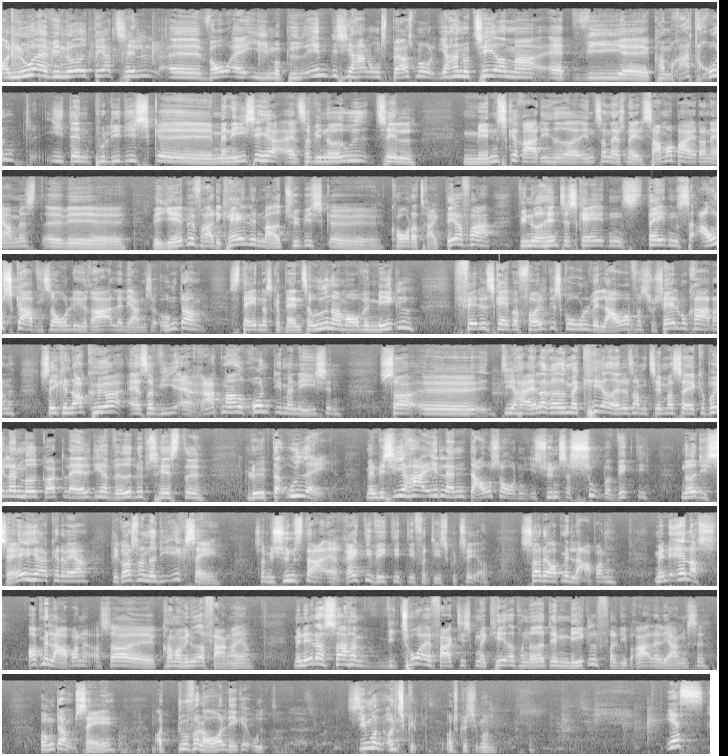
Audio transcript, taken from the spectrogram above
Og nu er vi nået dertil, øh, hvor er I må byde ind, hvis I har nogle spørgsmål. Jeg har noteret mig, at vi øh, kom ret rundt i den politiske øh, manese her. Altså, vi nåede ud til menneskerettigheder, internationalt samarbejder nærmest, øh, ved, øh, ved Jeppe fra Radikale, en meget typisk øh, kort at trække derfra. Vi nåede hen til skatens, statens afskaffelse over Liberal Alliance Ungdom. Staten, der skal blande sig udenom over ved Mikkel. Fællesskab og folkeskole ved Laura fra Socialdemokraterne. Så I kan nok høre, altså vi er ret meget rundt i manesien. Så øh, de har allerede markeret alle sammen til mig, så jeg kan på en eller anden måde godt lade alle de her vedløbsheste løbe der ud af. Men hvis I har et eller andet dagsorden, I synes er super vigtigt, noget de sagde her kan det være, det kan også være noget, de ikke sagde, som I synes, der er rigtig vigtigt, de får diskuteret, så er det op med lapperne. Men ellers, op med lapperne, og så øh, kommer vi ned og fanger jer. Men ellers så har Victoria faktisk markeret på noget af det, Mikkel fra Liberal Alliance Ungdom sagde, og du får lov at ligge ud. Simon, undskyld. Undskyld, Simon. Yes.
